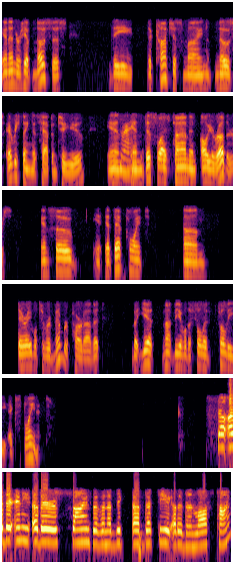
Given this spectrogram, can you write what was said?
and under hypnosis the the conscious mind knows everything that's happened to you in right. in this lifetime and all your others and so at that point um they're able to remember part of it but yet not be able to fully fully explain it so are there any other signs of an abduct- abductee other than lost time?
